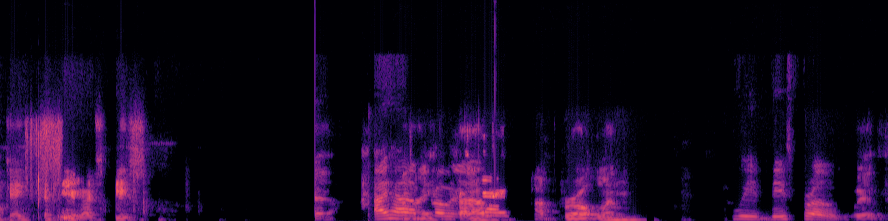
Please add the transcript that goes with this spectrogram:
Okay, continue guys, please. I have I a problem have a problem with this product. with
